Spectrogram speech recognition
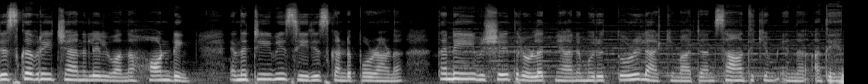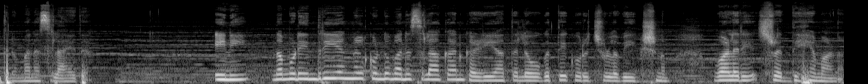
ഡിസ്കവറി ചാനലിൽ വന്ന ഹോണ്ടിങ് എന്ന ടി വി സീരീസ് കണ്ടപ്പോഴാണ് തന്റെ ഈ വിഷയത്തിലുള്ള ജ്ഞാനം ഒരു തൊഴിലാക്കി മാറ്റാൻ സാധിക്കും എന്ന് അദ്ദേഹത്തിന് മനസ്സിലായത്. ഇനി നമ്മുടെ ഇന്ദ്രിയങ്ങൾ കൊണ്ട് മനസ്സിലാക്കാൻ കഴിയാത്ത ലോകത്തെക്കുറിച്ചുള്ള വീക്ഷണം വളരെ ശ്രദ്ധേയമാണ്.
